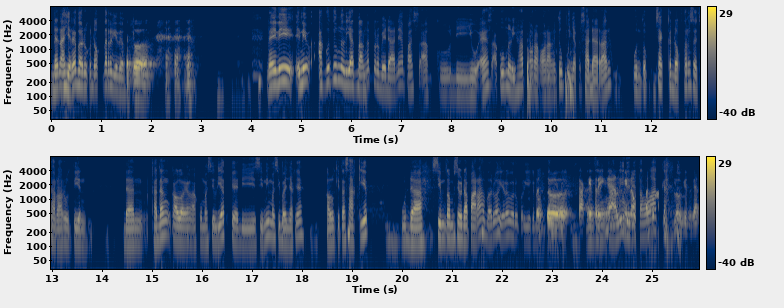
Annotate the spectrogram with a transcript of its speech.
Dan akhirnya baru ke dokter gitu. Betul. Nah ini ini aku tuh ngelihat banget perbedaannya pas aku di US aku melihat orang-orang itu punya kesadaran untuk cek ke dokter secara rutin dan kadang kalau yang aku masih lihat kayak di sini masih banyaknya kalau kita sakit udah simptomnya udah parah baru akhirnya baru pergi ke dokter Betul. Gitu. sakit dan ringan minum jadi telat kan. dulu gitu kan.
